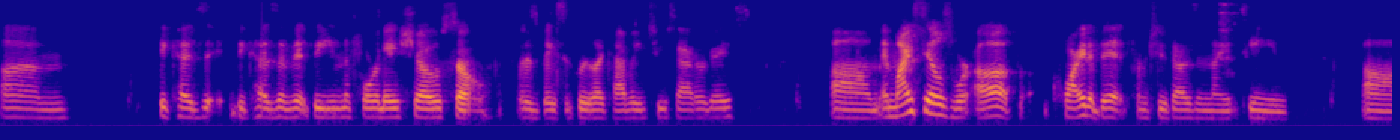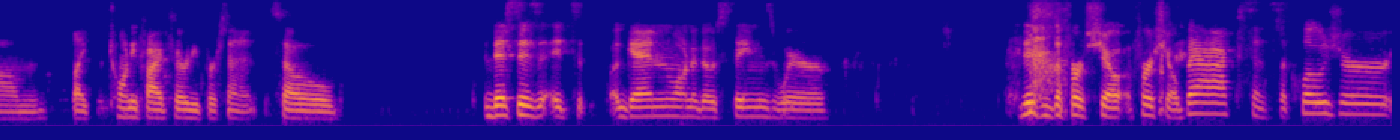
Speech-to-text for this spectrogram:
um, because because of it being the four day show. So it was basically like having two Saturdays. Um, and my sales were up quite a bit from 2019, um, like 25, 30%. So this is, it's again, one of those things where this is the first show first show back since the closure.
